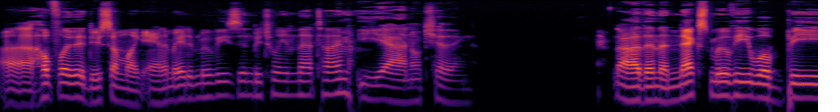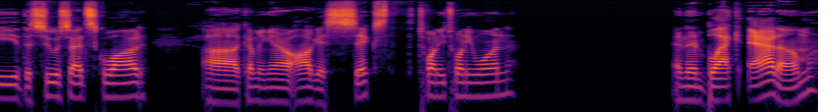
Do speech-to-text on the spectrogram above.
Uh, hopefully they do some like animated movies in between that time. Yeah, no kidding. Uh, then the next movie will be The Suicide Squad, uh, coming out August 6th, 2021. And then Black Adam,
